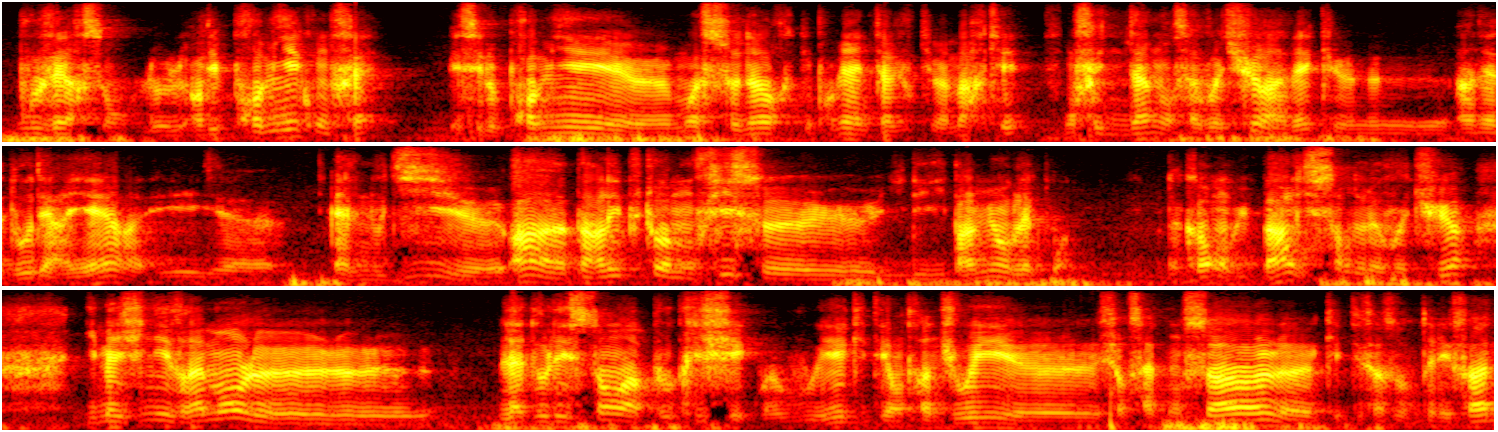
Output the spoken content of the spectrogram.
bouleversants. Le, un des premiers qu'on fait, et c'est le premier, euh, moi, sonore, les premières interviews qui m'a marqué, on fait une dame dans sa voiture avec euh, un ado derrière et elle nous dit Ah, parlez plutôt à mon fils, il, il parle mieux anglais que moi. D'accord On lui parle, il sort de la voiture imaginez vraiment le, l'adolescent un peu cliché, quoi. Vous voyez, qui était en train de jouer euh, sur sa console, euh, qui était à son téléphone,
